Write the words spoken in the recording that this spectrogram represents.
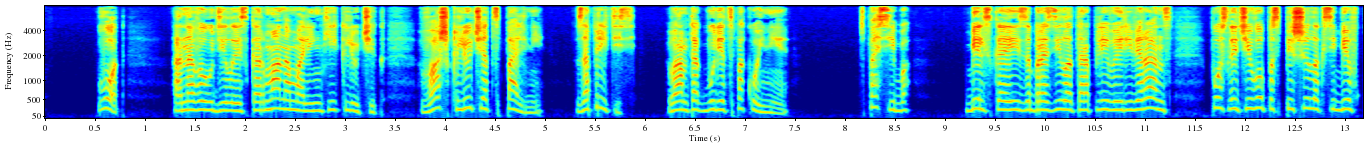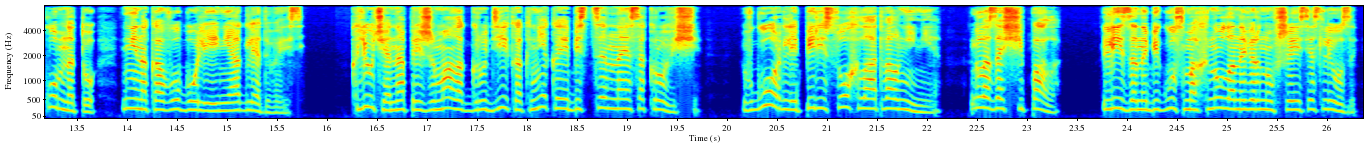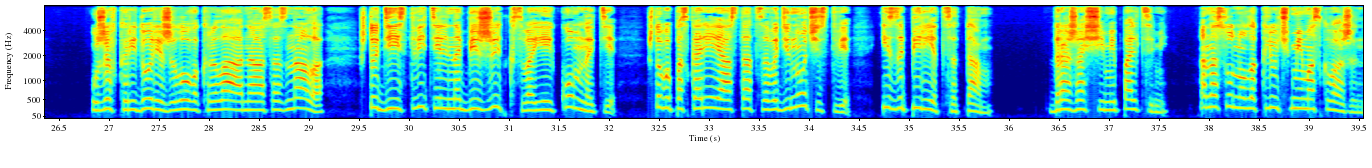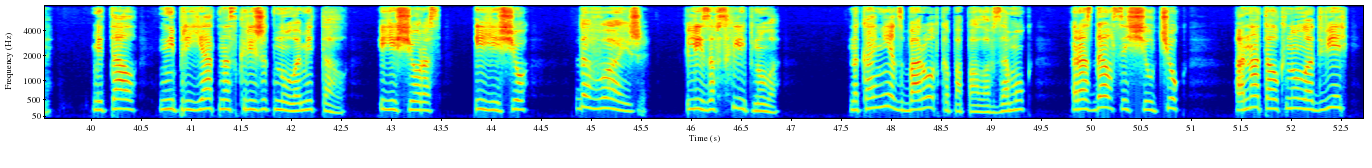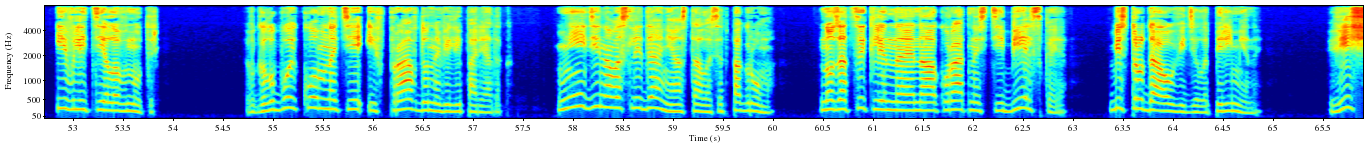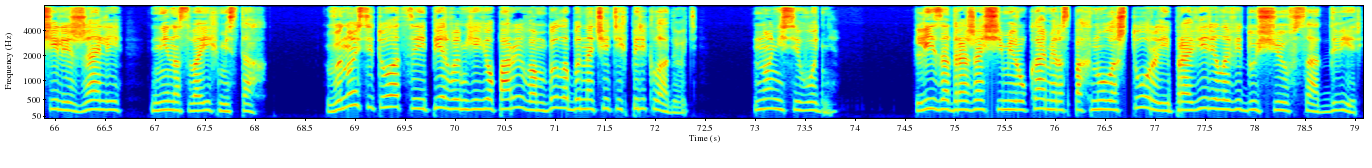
Вот», — она выудила из кармана маленький ключик, «ваш ключ от спальни. Запритесь, вам так будет спокойнее». «Спасибо». Бельская изобразила торопливый реверанс, после чего поспешила к себе в комнату, ни на кого более не оглядываясь. Ключ она прижимала к груди, как некое бесценное сокровище. В горле пересохло от волнения, глаза щипало. Лиза на бегу смахнула навернувшиеся слезы. Уже в коридоре жилого крыла она осознала, что действительно бежит к своей комнате, чтобы поскорее остаться в одиночестве и запереться там. Дрожащими пальцами она сунула ключ мимо скважины. Металл неприятно скрижетнула металл. И еще раз, и еще. «Давай же!» Лиза всхлипнула. Наконец бородка попала в замок, раздался щелчок, она толкнула дверь и влетела внутрь. В голубой комнате и вправду навели порядок. Ни единого следа не осталось от погрома. Но зацикленная на аккуратности Бельская без труда увидела перемены. Вещи лежали не на своих местах. В иной ситуации первым ее порывом было бы начать их перекладывать. Но не сегодня. Лиза дрожащими руками распахнула шторы и проверила ведущую в сад дверь.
